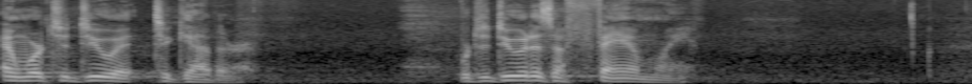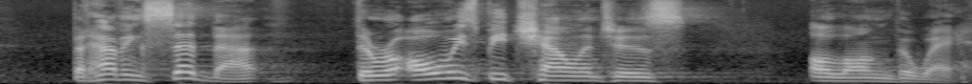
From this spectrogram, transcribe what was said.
And we're to do it together. We're to do it as a family. But having said that, there will always be challenges along the way.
